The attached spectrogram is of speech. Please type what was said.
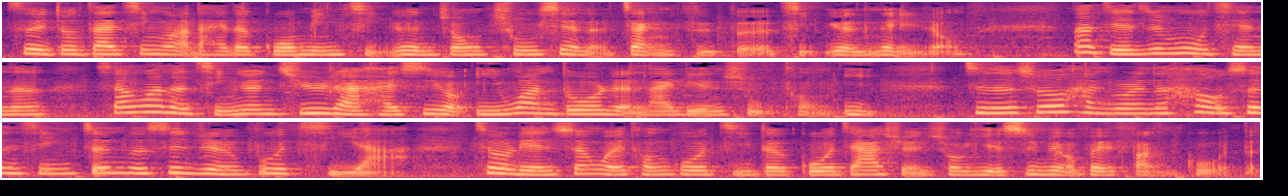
所以就在青瓦台的国民请愿中出现了这样子的请愿内容。那截至目前呢，相关的请愿居然还是有一万多人来联署同意。只能说韩国人的好胜心真的是惹不起呀！就连身为同国籍的国家选手也是没有被放过的。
